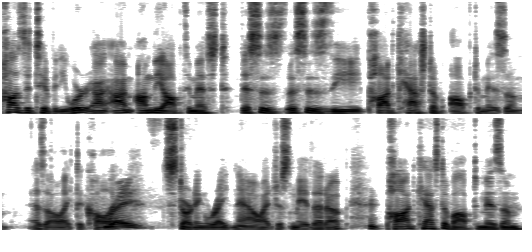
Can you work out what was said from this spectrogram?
positivity. We're I, I'm I'm the optimist. This is this is the podcast of optimism, as I like to call it. Starting right now, I just made that up. podcast of optimism,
